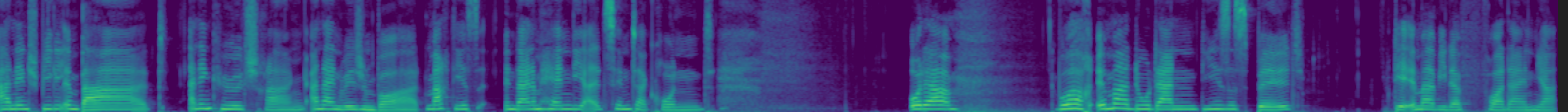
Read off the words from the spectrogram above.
an den Spiegel im Bad, an den Kühlschrank, an dein Vision Board, mach dir es in deinem Handy als Hintergrund. Oder wo auch immer du dann dieses Bild dir immer wieder vor dein ja,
